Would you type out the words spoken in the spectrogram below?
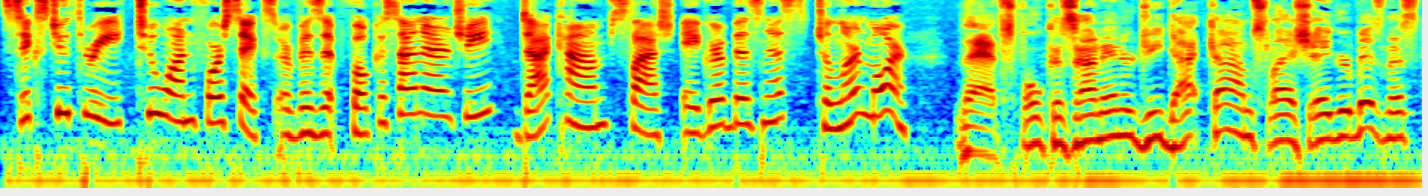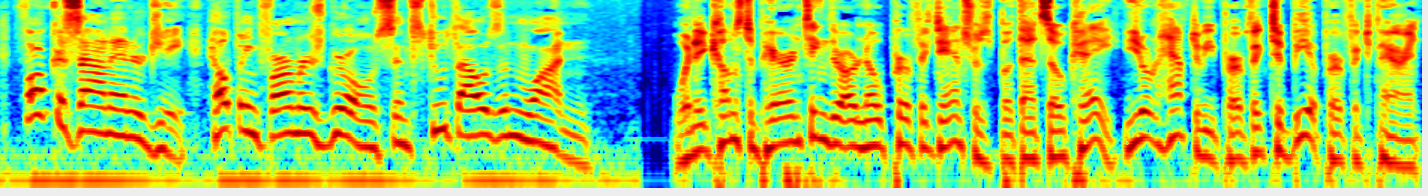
623 2146 or visit focusonenergy.com slash agribusiness to learn more. That's focusonenergy.com slash agribusiness. Focus on Energy, helping farmers grow since 2001. When it comes to parenting, there are no perfect answers, but that's okay. You don't have to be perfect to be a perfect parent.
